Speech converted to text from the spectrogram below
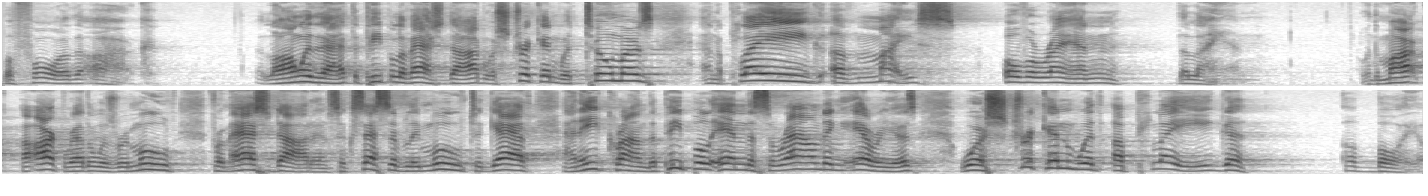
before the ark. Along with that, the people of Ashdod were stricken with tumors, and a plague of mice overran the land. When the mark, ark rather was removed from Ashdod and successively moved to Gath and Ekron, the people in the surrounding areas were stricken with a plague of boils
